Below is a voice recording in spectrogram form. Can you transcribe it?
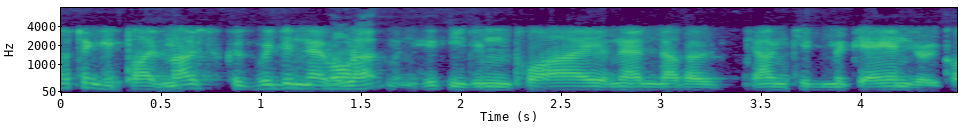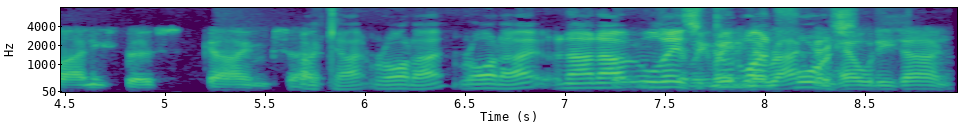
I think he played most because we didn't have Righto. a ruckman. Hickey didn't play, and had another young kid, McAndrew, playing his first game. So Okay, righto, righto. No, no, well, there's So a good one for and us. Held his own.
